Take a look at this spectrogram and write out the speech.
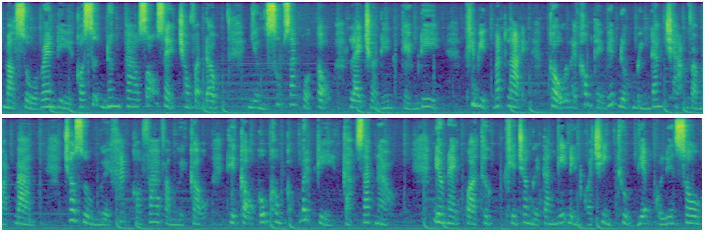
mặc dù Randy có sự nâng cao rõ rệt trong vận động, nhưng xúc giác của cậu lại trở nên kém đi. Khi bịt mắt lại, cậu lại không thể biết được mình đang chạm vào mặt bàn. Cho dù người khác có va vào người cậu thì cậu cũng không có bất kỳ cảm giác nào. Điều này quả thực khiến cho người ta nghĩ đến quá trình thử nghiệm của Liên Xô.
